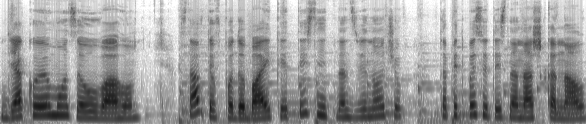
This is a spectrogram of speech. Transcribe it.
Дякуємо за увагу. Ставте вподобайки, тисніть на дзвіночок та підписуйтесь на наш канал.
